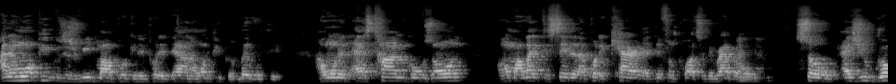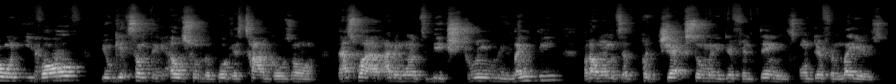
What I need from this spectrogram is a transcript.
I didn't want people to just read my book and then put it down. I wanted people to live with it. I wanted, as time goes on, um, I like to say that I put a carrot at different parts of the rabbit hole. Mhm. So as you grow and evolve, you'll get something else from the book as time goes on. That's why I didn't want it to be extremely lengthy, but I wanted to project so many different things on different layers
